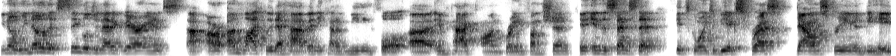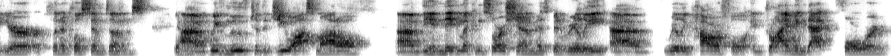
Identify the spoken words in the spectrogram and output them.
You know, we know that single genetic variants uh, are unlikely to have any kind of meaningful uh, impact on brain function in, in the sense that it's going to be expressed downstream in behavior or clinical symptoms. Yeah. Um, we've moved to the GWAS model. Um, the Enigma Consortium has been really, uh, really powerful in driving that forward,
